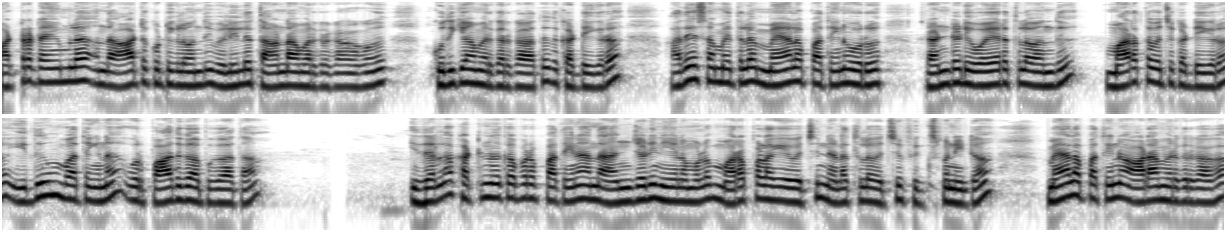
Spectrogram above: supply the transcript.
மற்ற டைமில் அந்த ஆட்டுக்குட்டிகள் வந்து வெளியில் தாண்டாமல் இருக்கிறக்காகவும் குதிக்காமல் இருக்கிறக்காக தான் இது கட்டிக்கிறோம். அதே சமயத்தில் மேலே பார்த்தீங்கன்னா ஒரு ரெண்டடி உயரத்தில் வந்து மரத்தை வச்சு கட்டிக்கிறோம். இதுவும் பார்த்தீங்கன்னா ஒரு பாதுகாப்புக்காக தான் இதெல்லாம் கட்டினதுக்கப்புறம் பார்த்தீங்கன்னா அந்த அஞ்சடி நீளமுள்ள மரப்பலகையை வச்சு நிலத்துல வச்சு ஃபிக்ஸ் பண்ணிட்டோம். மேலே பார்த்தீங்கன்னா ஆடாமல் இருக்கிறதுக்காக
